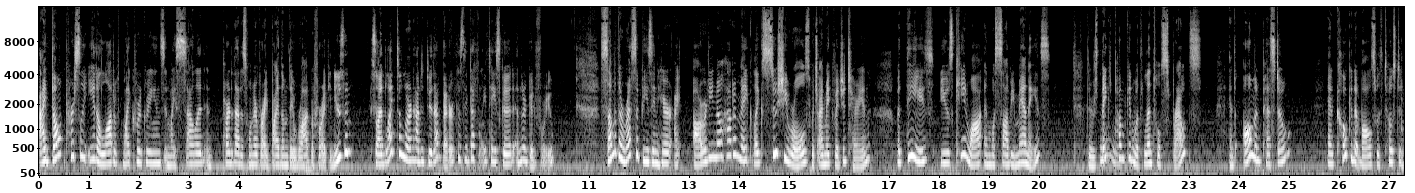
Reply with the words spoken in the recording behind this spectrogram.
I don't personally eat a lot of microgreens in my salad, and part of that is whenever I buy them, they rot before I can use them. So I'd like to learn how to do that better because they definitely taste good and they're good for you. Some of the recipes in here I already know how to make, like sushi rolls, which I make vegetarian, but these use quinoa and wasabi mayonnaise. There's baked pumpkin with lentil sprouts, and almond pesto, and coconut balls with toasted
